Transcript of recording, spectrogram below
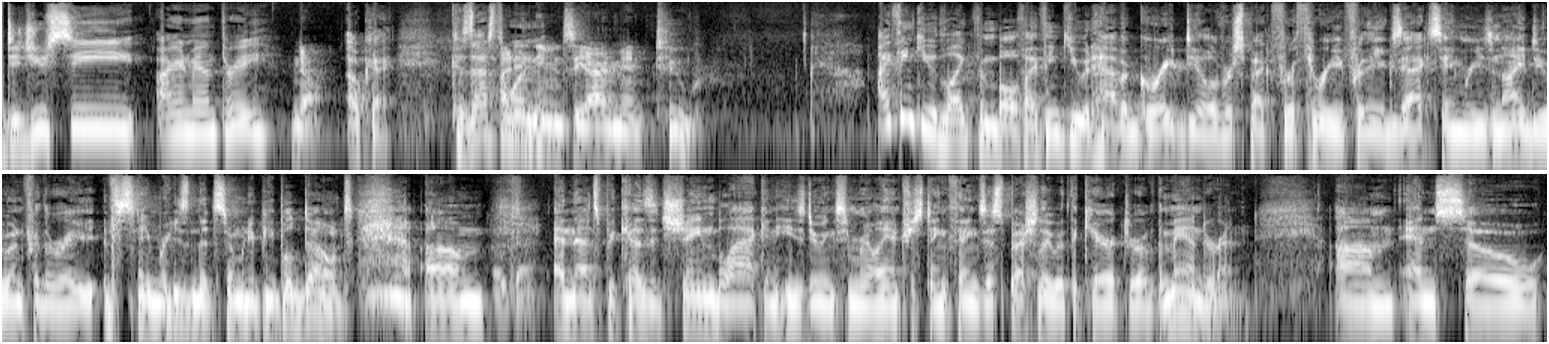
did you see Iron Man three? No. Okay, because that's the I one. didn't even see Iron Man 2. I think you'd like them both. I think you would have a great deal of respect for three for the exact same reason I do, and for the, ra- the same reason that so many people don't. Um, Okay. And that's because it's Shane Black, and he's doing some really interesting things, especially with the character of the Mandarin. Um, and so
